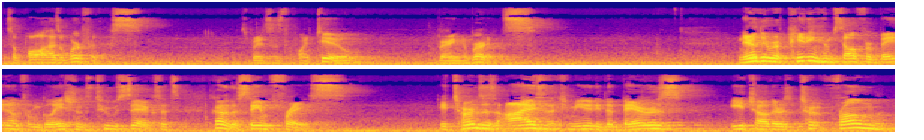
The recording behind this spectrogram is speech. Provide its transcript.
And so Paul has a word for this. This brings us to point two bearing your burdens nearly repeating himself verbatim from Galatians 2 6. It's kind of the same phrase. He turns his eyes to the community that bears each other's, from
